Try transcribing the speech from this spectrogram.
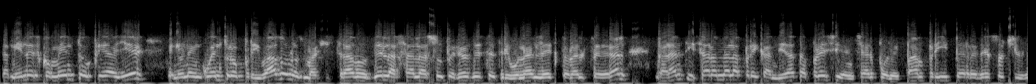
También les comento que ayer, en un encuentro privado, los magistrados de la Sala Superior de este Tribunal Electoral Federal garantizaron a la precandidata presidencial por el PAN, PRI PRD Xochitl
